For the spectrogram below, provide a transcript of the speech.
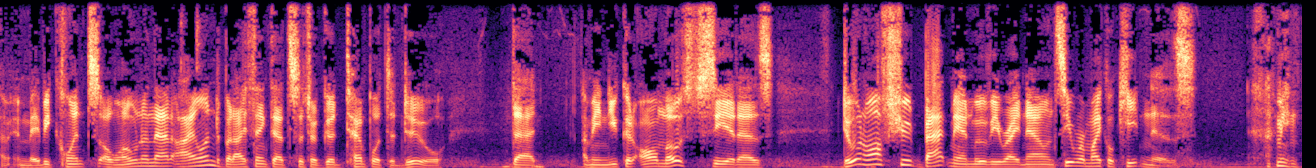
I mean, maybe Clint's alone on that island, but I think that's such a good template to do that, I mean, you could almost see it as do an offshoot Batman movie right now and see where Michael Keaton is. I mean,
